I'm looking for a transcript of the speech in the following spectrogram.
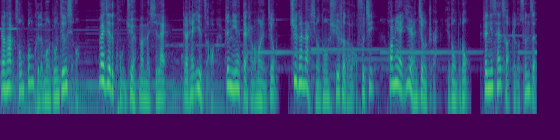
让她从崩溃的梦中惊醒。外界的恐惧慢慢袭来。第二天一早，珍妮戴上了望远镜，去看那形同虚设的老夫妻。画面依然静止，一动不动。珍妮猜测这个村子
